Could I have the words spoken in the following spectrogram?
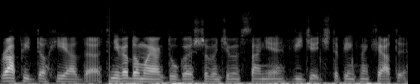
Rapid Ohia Death. Nie wiadomo jak długo jeszcze będziemy w stanie widzieć te piękne kwiaty.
